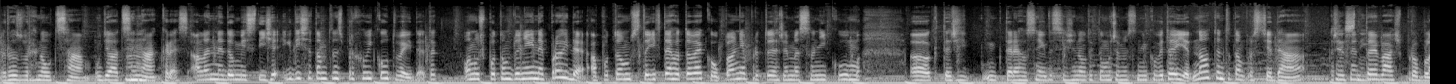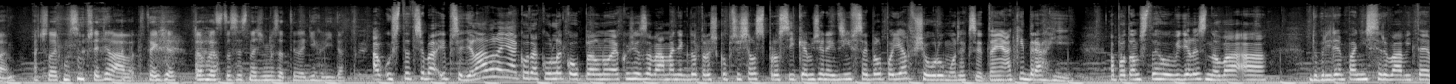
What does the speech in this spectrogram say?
rozvrhnout sám, udělat si nákres, ale nedomyslí, že i když se tam ten sprchový kout vejde, tak on už potom do něj neprojde a potom stojí v té hotové koupelně, protože řemeslníkům, eh, kteří, kterého se někde seženou, tak tomu řemeslníkovi to je jedno, ten to tam prostě dá, řekne, to je váš problém a člověk musí předělávat, takže tohle to se snažíme za ty lidi hlídat. A už jste třeba i předělávali nějakou takovouhle koupelnu, jakože za váma někdo trošku přišel s prosíkem, že nejdřív se byl podívat v showroomu, řekl si, to je nějaký drahý. A potom jste ho uviděli znova a dobrý den, paní Sirová, víte,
